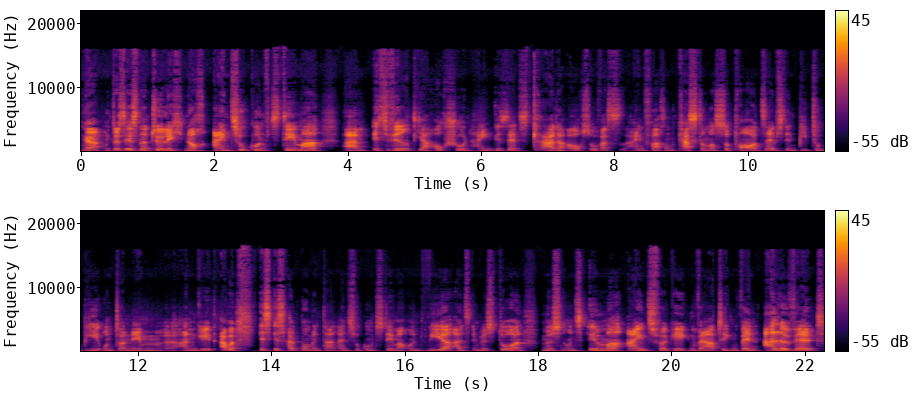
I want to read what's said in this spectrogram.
Ja, und das ist natürlich noch ein Zukunftsthema. Ähm, es wird ja auch schon eingesetzt, gerade auch so was einfachen Customer Support selbst in B2B-Unternehmen äh, angeht. Aber es ist halt momentan ein Zukunftsthema und wir als Investoren müssen uns immer eins vergegenwärtigen. Wenn alle Welt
